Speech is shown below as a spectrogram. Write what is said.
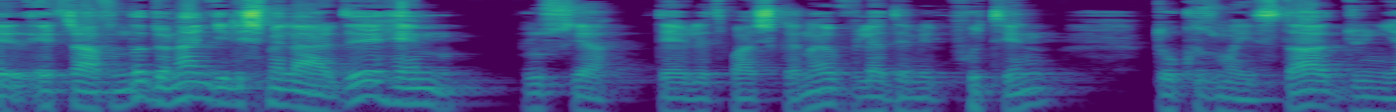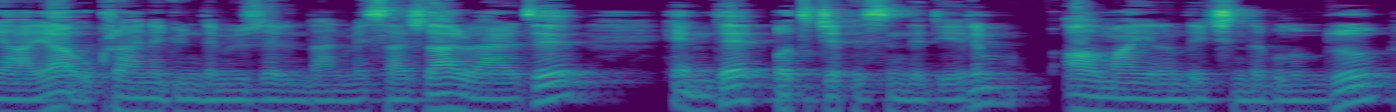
etrafında dönen gelişmelerdi. Hem Rusya Devlet Başkanı Vladimir Putin 9 Mayıs'ta dünyaya Ukrayna gündemi üzerinden mesajlar verdi. Hem de Batı cephesinde diyelim Almanya'nın da içinde bulunduğu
